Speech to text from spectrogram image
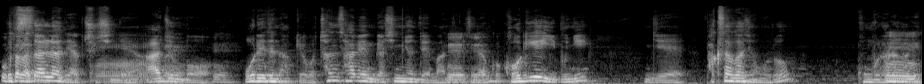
웁살라 웁살라 대학 출신이에요. 어, 아주 네, 뭐 예. 오래된 학교고 1400 몇십 년대에 만들어진 예, 예. 학교. 거기에 이분이 이제 박사과정으로 공부를 하러 음, 가게 음,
